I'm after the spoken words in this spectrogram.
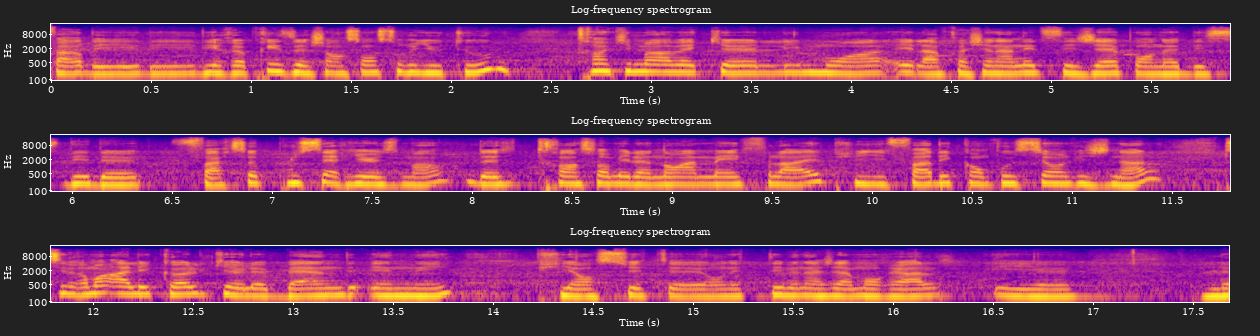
faire des, des- des reprises de chansons sur YouTube. Tranquillement, avec euh, les mois et la prochaine année de cégep, on a décidé de faire ça plus sérieusement, de transformer le nom à Mayfly, puis faire des compositions originales. Puis c'est vraiment à l'école que le band est né. Puis ensuite, euh, on est déménagé à Montréal et euh, le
